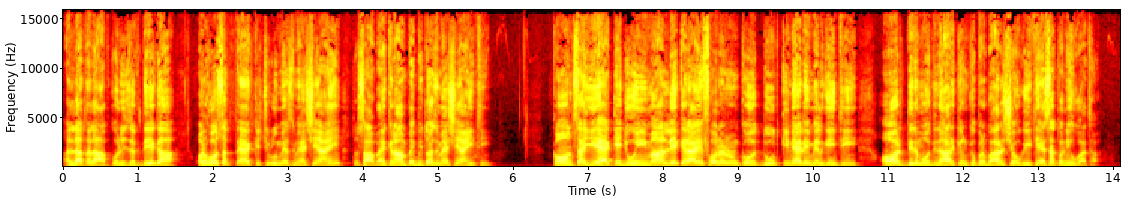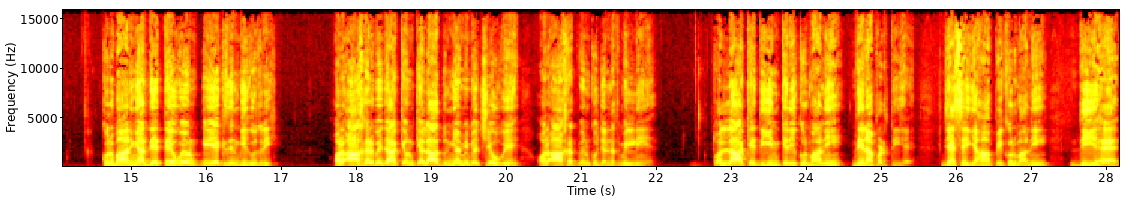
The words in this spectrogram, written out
اللہ تعالیٰ آپ کو رزق دے گا۔ اور ہو سکتا ہے کہ شروع میں ازمائشیں آئیں تو صحابہ کے نام پہ بھی تو ازمائشیں آئی تھیں۔ کون سا یہ ہے کہ جو ایمان لے کر آئے فوراً ان کو دودھ کی نہریں مل گئی تھیں اور درم و دنار کے ان کے اوپر بارش ہو گئی تھی، ایسا تو نہیں ہوا تھا۔ قربانیاں دیتے ہوئے ان کی ایک زندگی گزری اور آخر میں جا کے ان کے حالات دنیا میں بھی اچھے ہوئے اور آخرت میں ان کو جنت ملنی ہے۔ تو اللہ کے دین کے لیے قربانی دینا پڑتی ہے۔ جیسے یہاں پہ قربانی دی ہے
